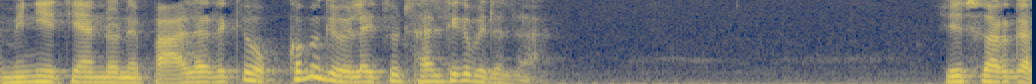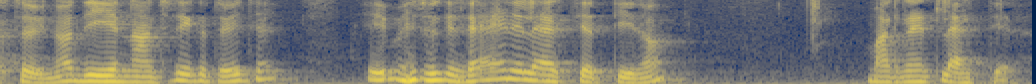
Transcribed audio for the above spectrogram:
මිනිහ තියන්න ඕනේ පාලර් එකේ ඔක්කොම ගෙවලා ඉතුරු සල් ටික බෙදලා දාන්න. ඒ ස්වර්ගස්ත වෙනවා දීයන්ාන්තර එකතු වෙයිද? ඒ මිනිස්සුගේ සෑහෙන ලෑස්තියක් තියෙනවා. මරණයට ලෑස්තියලා.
